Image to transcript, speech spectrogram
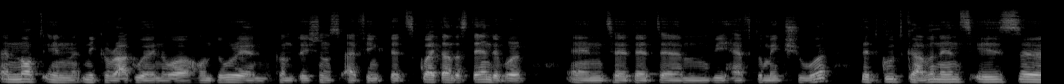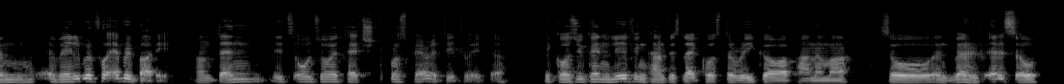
and not in Nicaraguan or Honduran conditions. I think that's quite understandable, and uh, that um, we have to make sure that good governance is um, available for everybody, and then it's also attached prosperity to it. Uh, because you can live in countries like Costa Rica or Panama, so and very well so,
